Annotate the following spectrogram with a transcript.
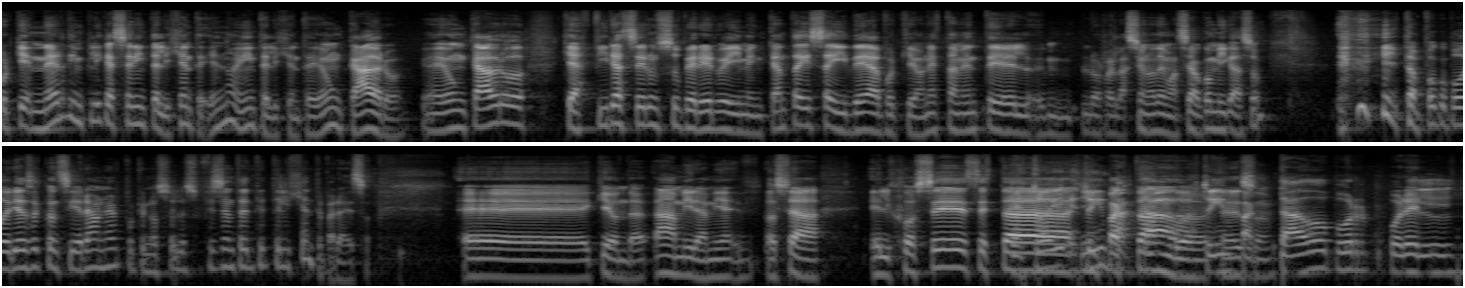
porque nerd implica ser inteligente. Él no es inteligente, es un cabro. Es un cabro que aspira a ser un superhéroe y me encanta esa idea porque honestamente el- lo relaciono demasiado con mi caso. y tampoco podría ser considerado nerd porque no soy lo suficientemente inteligente para eso. Eh, ¿Qué onda? Ah, mira, mi- o sea, el José se está estoy estoy impactando. impactado, estoy eso. impactado por, por el,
